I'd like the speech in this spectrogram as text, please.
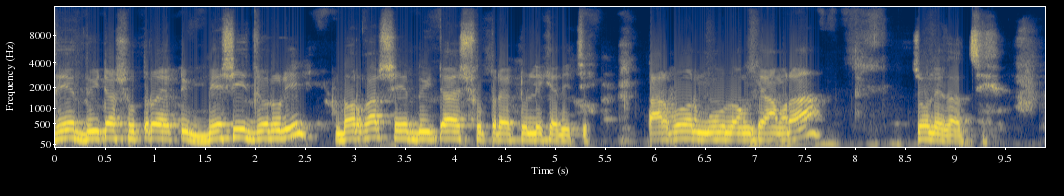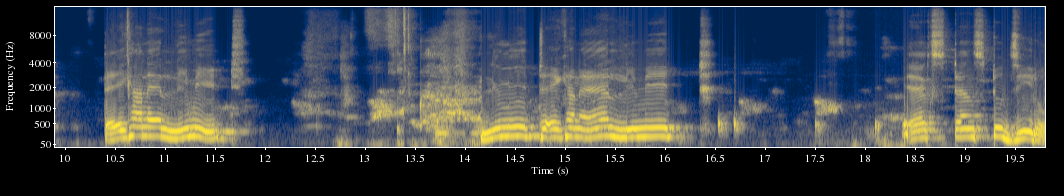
যে দুইটা সূত্র একটি বেশি জরুরি দরকার, সে দুইটা সূত্র একটু লিখে দিচ্ছি। তারপর মূল অঙ্কে আমরা চলে যাচ্ছি। তো এইখানে লিমিট লিমিট এখানে limit x tends to zero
